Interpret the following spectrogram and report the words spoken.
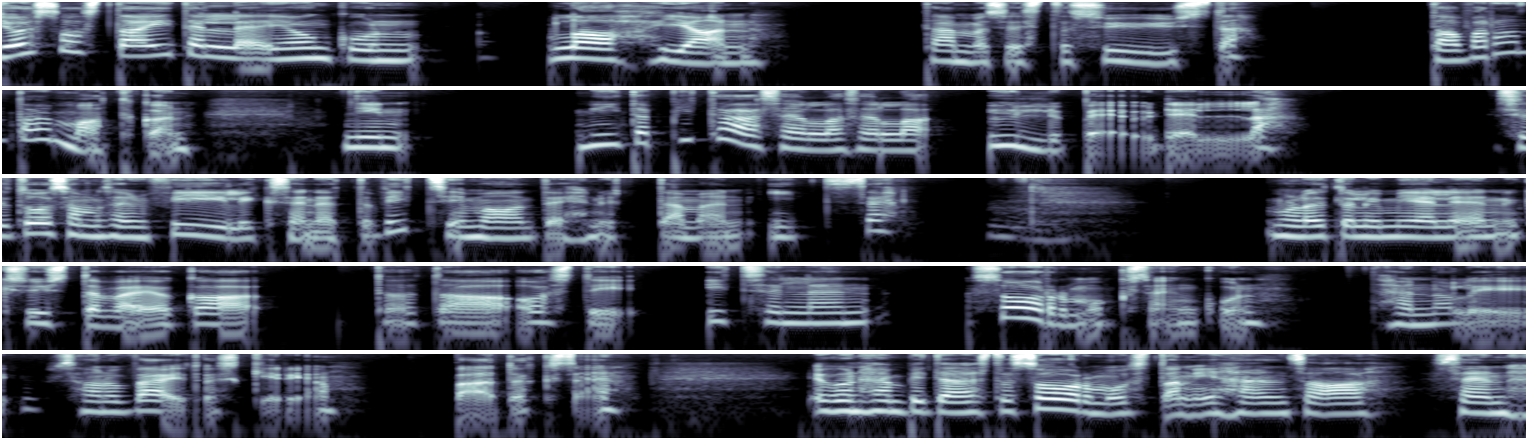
Jos ostaa itselleen jonkun lahjan tämmöisestä syystä, tavaran tai matkan, niin niitä pitää sellaisella ylpeydellä. Se tuo semmoisen fiiliksen, että vitsi, mä oon tehnyt tämän itse. Mm. Mulle tuli mieleen yksi ystävä, joka tota, osti itselleen sormuksen, kun hän oli saanut väitöskirjan päätökseen. Ja kun hän pitää sitä sormusta, niin hän saa sen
